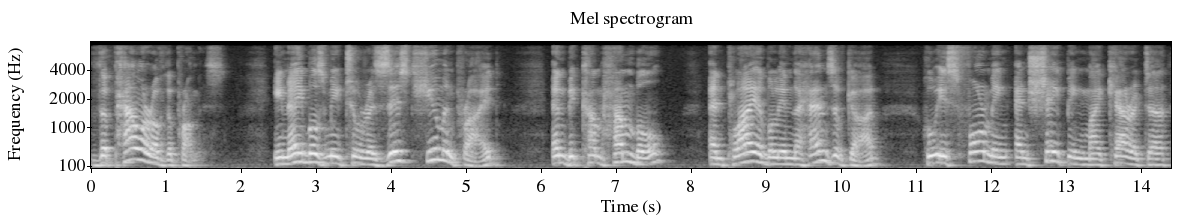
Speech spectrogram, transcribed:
The power of the promise enables me to resist human pride and become humble and pliable in the hands of God, who is forming and shaping my character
